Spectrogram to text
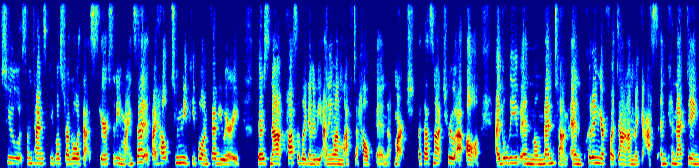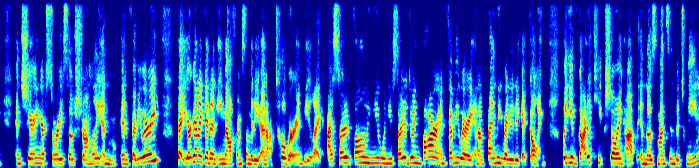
too sometimes people struggle with that scarcity mindset. If I help too many people in February, there's not possibly going to be anyone left to help in March. But that's not true at all. I believe in momentum and putting your foot down on the gas and connecting and sharing your story so strongly in, in February that you're going to get an email from somebody in October and be like, I started following you when you started doing barre in February and I'm finally ready to get going. But you've got to keep showing up in those months in between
